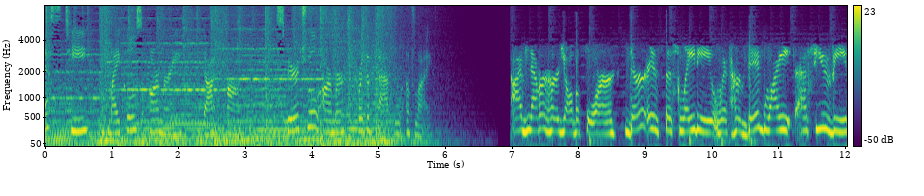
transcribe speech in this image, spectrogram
stmichaelsarmory.com. Spiritual armor for the battle of life. I've never heard y'all before. There is this lady with her big white SUV,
